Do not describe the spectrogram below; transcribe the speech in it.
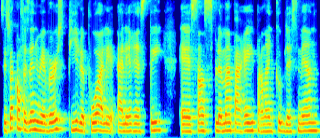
C'est soit qu'on faisait une reverse, puis le poids allait, allait rester euh, sensiblement pareil pendant une couple de semaines,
